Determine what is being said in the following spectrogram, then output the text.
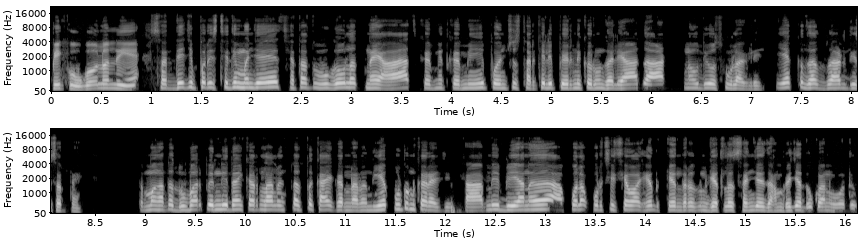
पीक उगवलं नाही आहे सध्याची परिस्थिती म्हणजे शेतात उगवलंच नाही. आज कमीत कमी पंचवीस तारखेला पेरणी करून झाली. आज आठ नऊ दिवस होऊ लागली. एक झाड दिसत नाही. तर मग आता दुबार पेरणी नाही करणार तर काय करणार? हे कुठून करायची? आम्ही बियाणं अकोला कृषी सेवा केंद्र- केंद्रातून घेतलं संजय झांबरेच्या दुकानामधून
